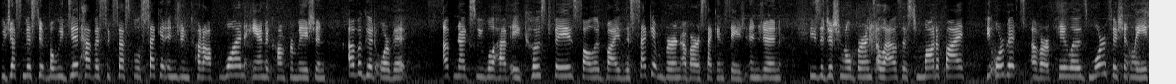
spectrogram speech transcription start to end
We just missed it, but we did have a successful second engine cutoff one and a confirmation of a good orbit. Up next, we will have a coast phase followed by the second burn of our second stage engine. These additional burns allows us to modify the orbits of our payloads more efficiently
